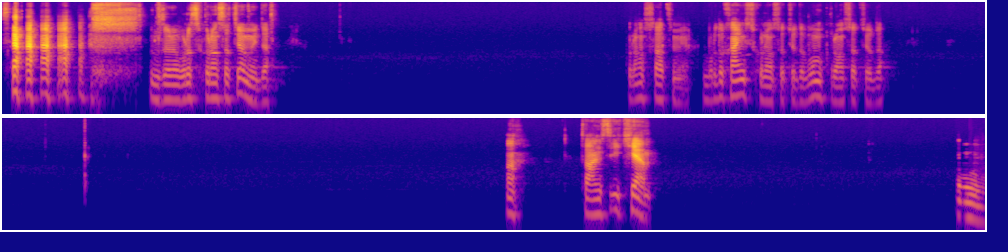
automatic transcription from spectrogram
Sonra burası Kur'an satıyor muydu? Kur'an satmıyor. Burada hangisi Kur'an satıyordu? Bu mu Kur'an satıyordu? Tanesi 2M. Hmm.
